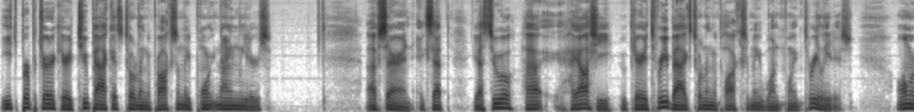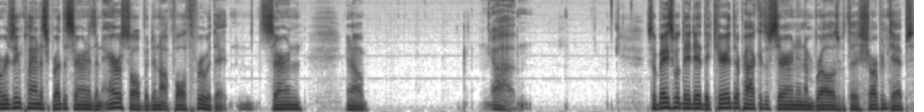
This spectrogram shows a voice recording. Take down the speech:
Each perpetrator carried two packets totaling approximately 0.9 liters of sarin, except Yasuo Hayashi, who carried three bags totaling approximately 1.3 liters. Aum originally planned to spread the sarin as an aerosol, but did not fall through with it. Sarin, you know. Uh, so basically, what they did, they carried their packets of sarin in umbrellas with the sharpened tips.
